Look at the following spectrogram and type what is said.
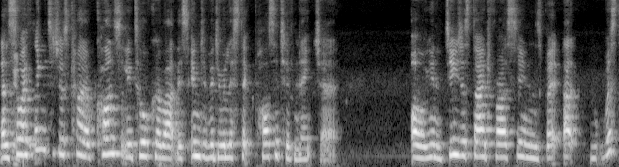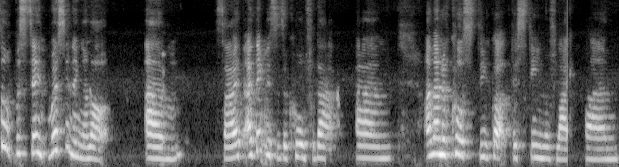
And so I think to just kind of constantly talk about this individualistic positive nature. Oh, you know, Jesus died for our sins, but that, we're still we're, sin, we're sinning a lot. Um, so I, I, think this is a call for that. Um, and then of course you've got this theme of like um,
